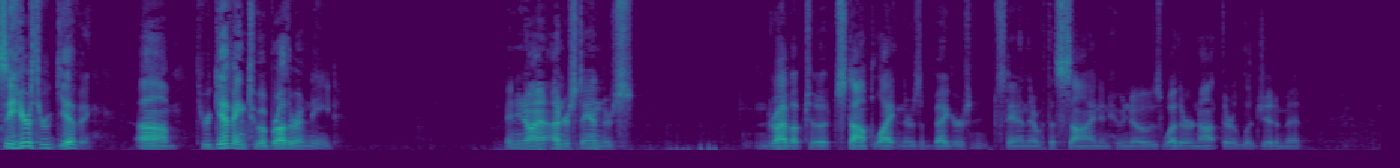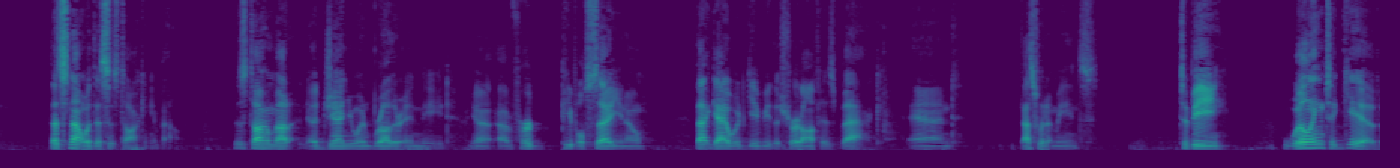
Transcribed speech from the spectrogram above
See, here through giving, um, through giving to a brother in need. And you know, I understand there's drive up to a stoplight and there's a beggar standing there with a sign, and who knows whether or not they're legitimate. That's not what this is talking about. This is talking about a genuine brother in need. You know, I've heard people say, you know, that guy would give you the shirt off his back. And that's what it means to be willing to give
